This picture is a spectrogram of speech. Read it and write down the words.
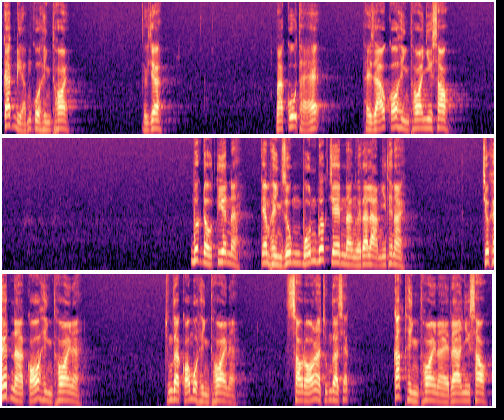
các điểm của hình thoi. Được chưa? Mà cụ thể thầy giáo có hình thoi như sau. Bước đầu tiên này, các em hình dung bốn bước trên là người ta làm như thế này. Trước hết là có hình thoi này. Chúng ta có một hình thoi này. Sau đó là chúng ta sẽ cắt hình thoi này ra như sau.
